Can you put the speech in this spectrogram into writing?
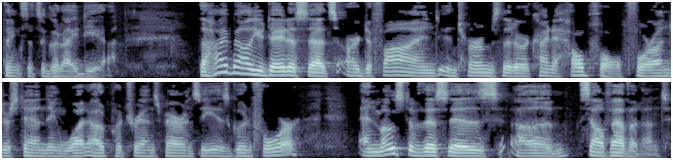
thinks it's a good idea. The high-value data sets are defined in terms that are kind of helpful for understanding what output transparency is good for. And most of this is um, self-evident,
